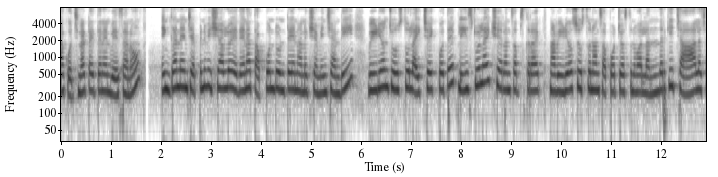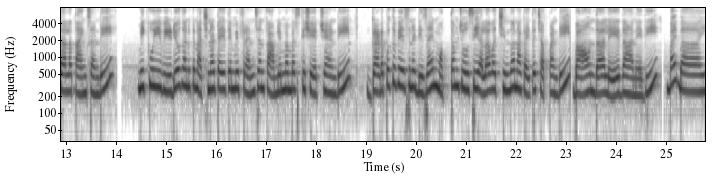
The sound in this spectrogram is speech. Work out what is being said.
నాకు వచ్చినట్టయితే నేను వేశాను. ఇంకా నేను చెప్పిన విషయాల్లో ఏదైనా తప్పు ఉంటుంటే నన్ను క్షమించండి. వీడియోని చూస్తూ లైక్ చేయకపోతే please to like share and subscribe. నా వీడియోస్ చూస్తూ నన్ను సపోర్ట్ చేస్తున్న వాళ్ళందరికీ చాలా చాలా థ్యాంక్స్ అండి. మీకు ఈ వీడియో కనుక నచ్చినట్టయితే మీ ఫ్రెండ్స్ అండ్ ఫ్యామిలీ మెంబర్స్కి షేర్ చేయండి. గడపకు వేసిన డిజైన్ మొత్తం చూసి ఎలా వచ్చిందో నాకైతే చెప్పండి. బాగుందా లేదా అనేది. Bye bye.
